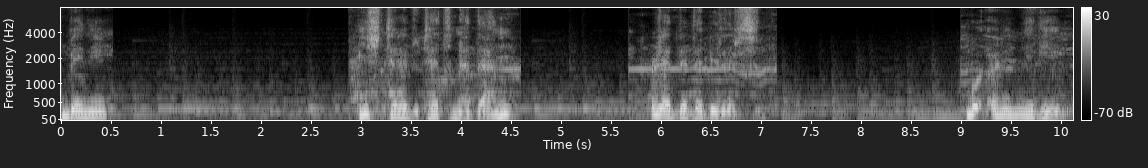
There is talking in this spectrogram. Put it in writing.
beni hiç tereddüt etmeden reddedebilirsin. Bu önemli değil.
